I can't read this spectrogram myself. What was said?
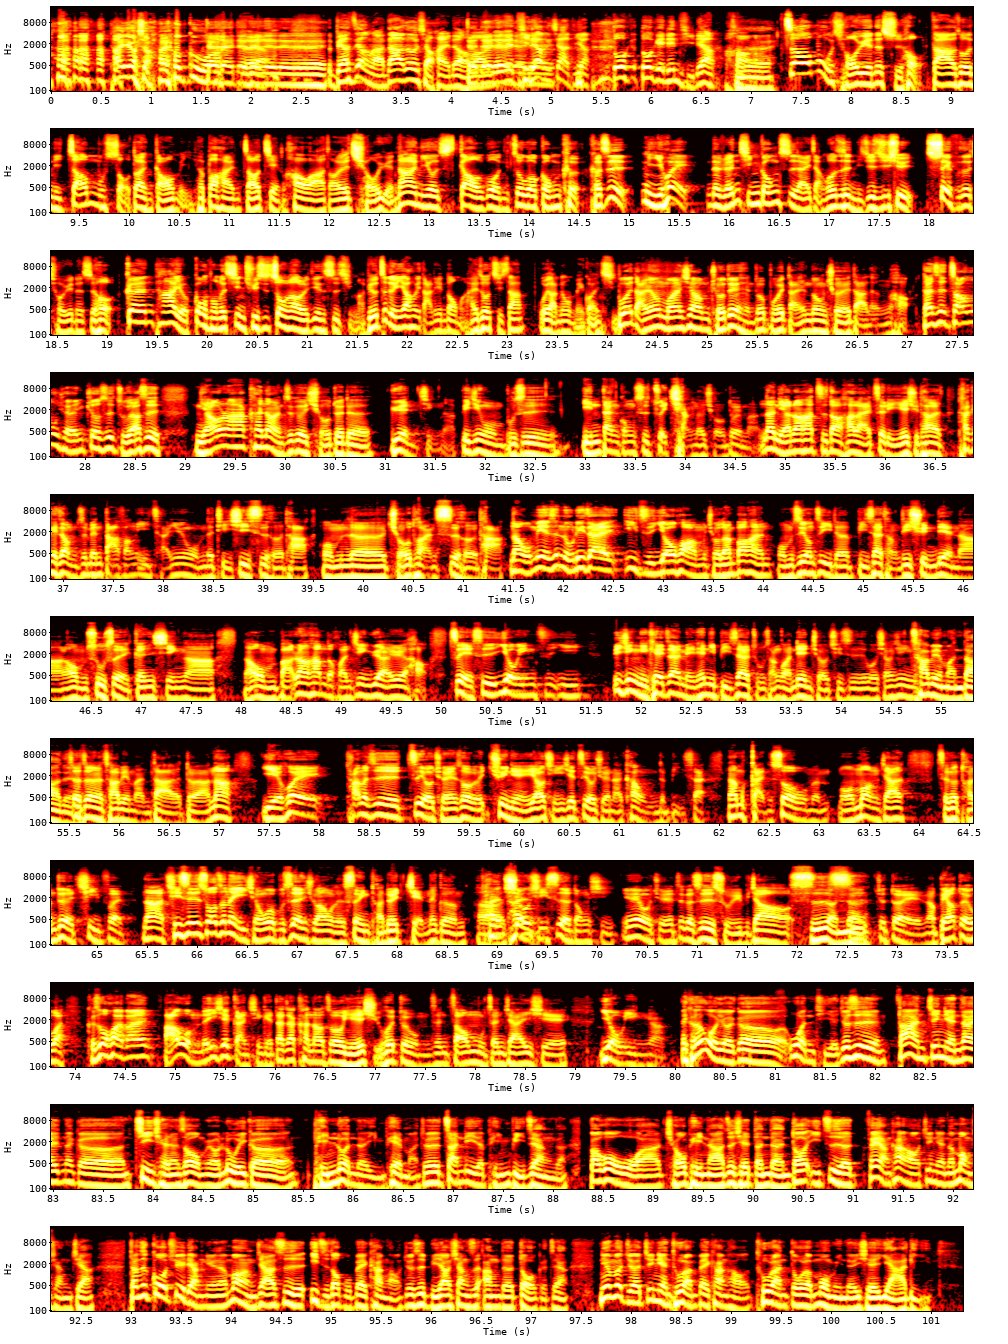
他也有小孩要顾啊。对对对对对对对，不要这样啦，大家都是小孩的好。对对对对，体谅一下体谅，多多给点体谅。好。招募球员的时候，大家说你招募手段高明，包含找减号啊，找一些球员。当然你有告过，你做过功课，可是你。会你的人情攻势来讲，或者是你就继续说服这个球员的时候，跟他有共同的兴趣是重要的一件事情嘛？比如这个人要会打电动嘛，还是说其实他不会打电动没关系？不会打电动没关系啊，我们球队很多不会打电动球也打得很好，但是招募权就是主要是你要让他看到你这个球队的愿景啊，毕竟我们不是银弹公司最强的球队嘛，那你要让他知道他来这里，也许他的他可以在我们这边大放异彩，因为我们的体系适合他，我们的球团适合他，那我们也是努力在一直优化我们球团，包含我们是用自己的比赛场地训练啊，然后我们宿舍也更新啊，然后我们把让他们的环境越来越好，这也是诱因之一。毕竟你可以在每天你比赛主场馆练球，其实我相信差别蛮大的。这真的差别蛮大的，对啊，那也会。他们是自由球员的时候，去年也邀请一些自由球员来看我们的比赛，让他们感受我们我们梦家整个团队的气氛。那其实说真的，以前我不是很喜欢我的摄影团队剪那个呃休息室的东西，因为我觉得这个是属于比较私人的，就对，然后不要对外。可是我后来发现，把我们的一些感情给大家看到之后，也许会对我们增招募增加一些诱因啊。哎，可是我有一个问题，就是当然今年在那个季前的时候，我们有录一个。评论的影片嘛，就是战力的评比这样的，包括我啊、球评啊这些等等，都一致的非常看好今年的梦想家。但是过去两年的梦想家是一直都不被看好，就是比较像是 underdog 这样。你有没有觉得今年突然被看好，突然多了莫名的一些压力？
